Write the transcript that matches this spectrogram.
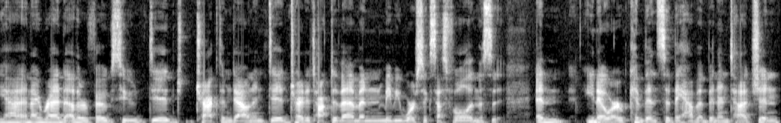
yeah, and I read other folks who did track them down and did try to talk to them and maybe were successful in this and you know are convinced that they haven't been in touch and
